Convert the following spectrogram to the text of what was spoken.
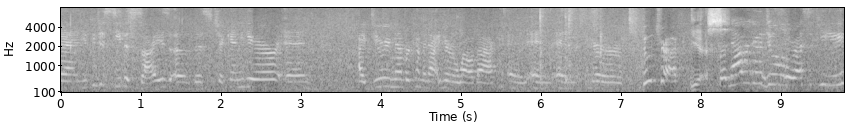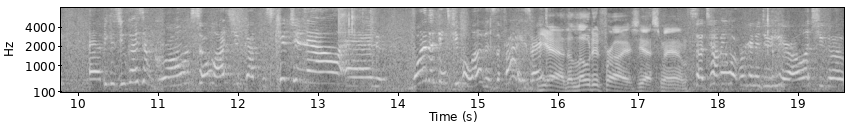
and you can just see the size of this chicken here. And I do remember coming out here a while back and, and, and your food truck. Yes. But now we're gonna do a little recipe uh, because you guys have grown so much. You've got this kitchen now, and one of the things people love is the fries, right? Yeah, the loaded fries. Yes, ma'am. So tell me what we're gonna do here. I'll let you go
